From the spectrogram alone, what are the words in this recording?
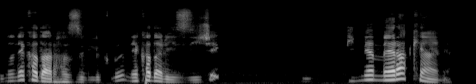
buna ne kadar hazırlıklı, ne kadar izleyecek? Bilmem merak yani.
